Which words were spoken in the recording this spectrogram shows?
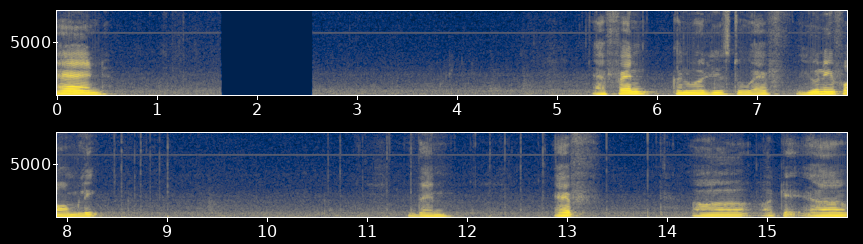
and f n converges to f uniformly, then f uh, okay uh,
